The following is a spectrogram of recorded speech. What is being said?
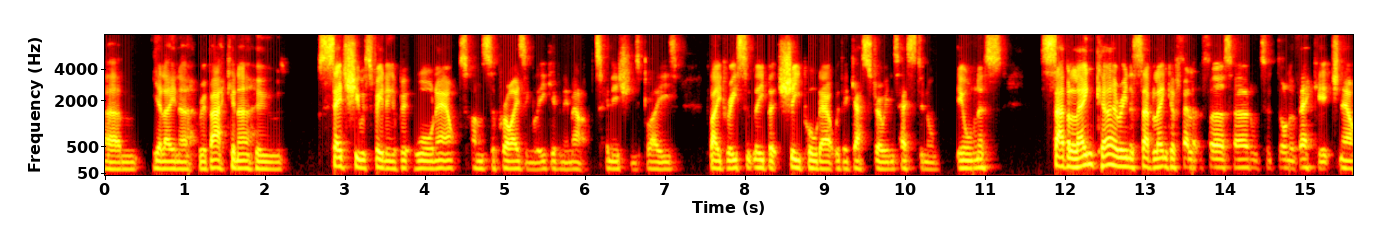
um, Jelena Rybakina, who said she was feeling a bit worn out, unsurprisingly, given the amount of tennis she's played played recently. But she pulled out with a gastrointestinal illness. Sabalenka, Aryna Sabalenka, fell at the first hurdle to Donna Vekic. Now,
